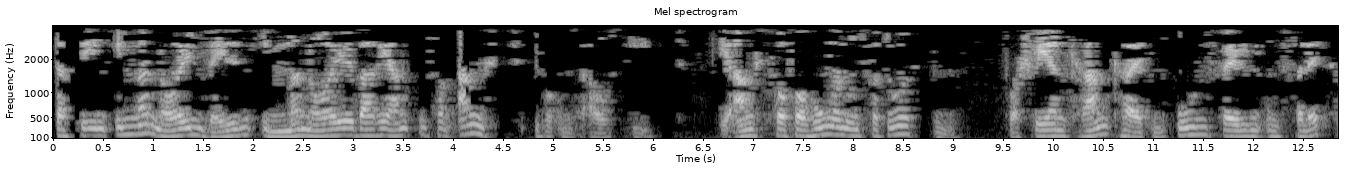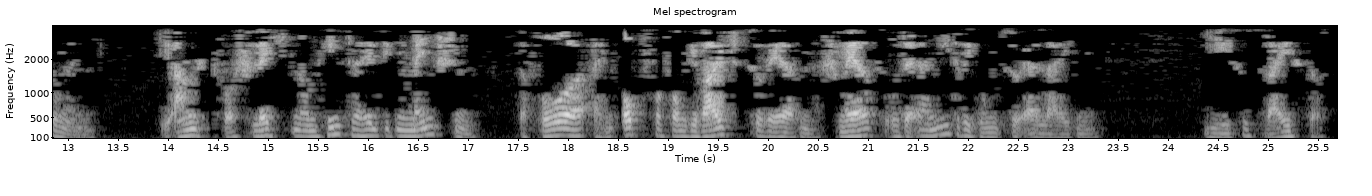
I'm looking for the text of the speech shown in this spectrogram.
dass sie in immer neuen Wellen immer neue Varianten von Angst über uns ausgibt. Die Angst vor Verhungern und Verdursten, vor schweren Krankheiten, Unfällen und Verletzungen, die Angst vor schlechten und hinterhältigen Menschen, davor ein Opfer von Gewalt zu werden, Schmerz oder Erniedrigung zu erleiden. Jesus weiß das.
